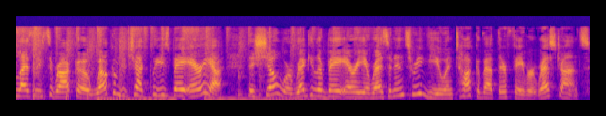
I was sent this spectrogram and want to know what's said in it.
I'm Leslie Sbrocco. Welcome to Check Please Bay Area, the show where regular Bay Area residents review and talk about their favorite restaurants.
